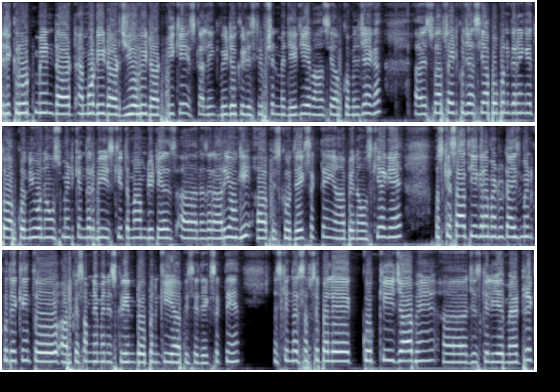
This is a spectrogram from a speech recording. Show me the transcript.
Recruitment dot M O D dot G O V dot P K इसका लिंक वीडियो की डिस्क्रिप्शन में दे दिए, वहाँ से आपको मिल जाएगा। इस वेबसाइट को जैसे आप ओपन करेंगे तो आपको न्यू अनाउंसमेंट के अंदर भी इसकी तमाम डिटेल्स नज़र आ रही होंगी। आप इसको देख सकते हैं, यहाँ पे अनाउंस किया गया है। उसके साथ ही अगर हम एडवर्टाइजमेंट को देखें तो आपके सामने मैंने स्क्रीन पे ओपन की, आप इसे देख सकते हैं। इसके अंदर सबसे पहले कुक की जॉब है जिसके लिए मैट्रिक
